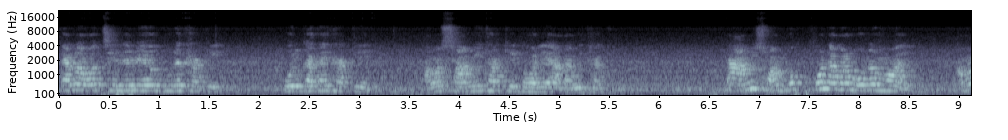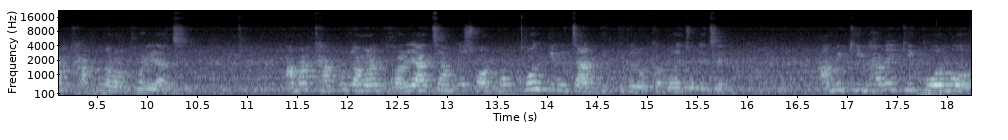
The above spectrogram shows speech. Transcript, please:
কেন আমার ছেলে মেয়েও দূরে থাকে, কলকাতায় থাকে, আমার স্বামী থাকে ঘরে আর আমি থাকি? তা আমি সর্বক্ষণ আমার মনে হয়, আমার ঠাকুর আমার ঘরে আছে। আমার ঠাকুর আমার ঘরে আছে, আমাকে সর্বক্ষণ তিনি চারদিক থেকে রক্ষা করে চলেছেন। আমি কীভাবে কি করব?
